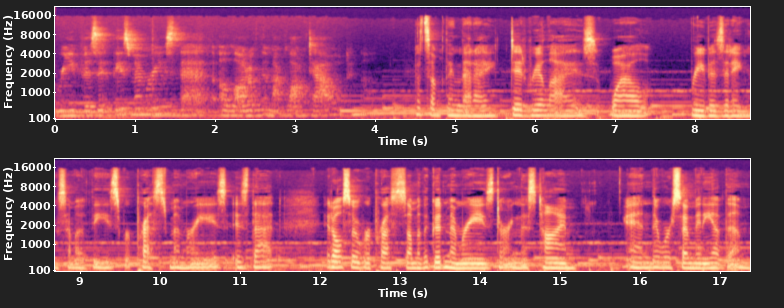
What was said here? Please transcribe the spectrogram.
revisit these memories that a lot of them I blocked out. But something that I did realize while revisiting some of these repressed memories is that it also repressed some of the good memories during this time, and there were so many of them.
